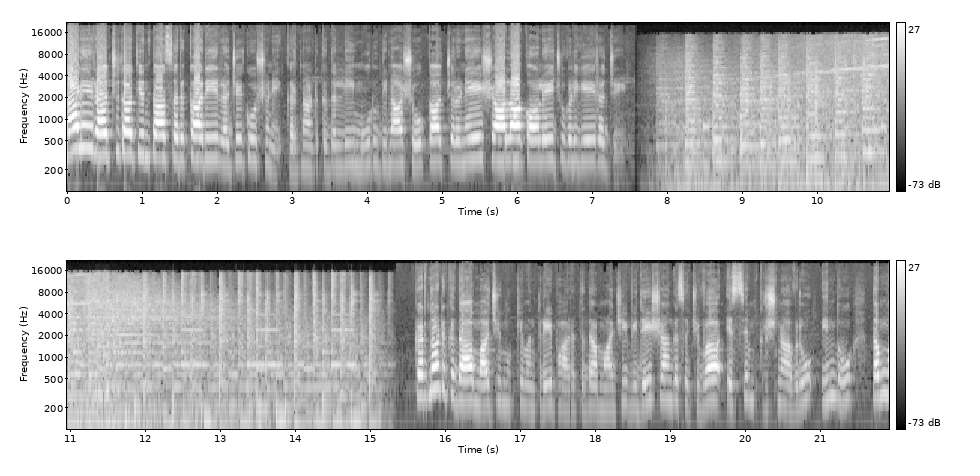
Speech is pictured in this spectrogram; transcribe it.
ನಾಳೆ ರಾಜ್ಯದಾದ್ಯಂತ ಸರ್ಕಾರಿ ರಜೆ ಘೋಷಣೆ. ಕರ್ನಾಟಕದಲ್ಲಿ ಮೂರು ದಿನ ಶೋಕಾಚರಣೆ, ಶಾಲಾ ಕಾಲೇಜುಗಳಿಗೆ ರಜೆ. ಕರ್ನಾಟಕದ ಮಾಜಿ ಮುಖ್ಯಮಂತ್ರಿ, ಭಾರತದ ಮಾಜಿ ವಿದೇಶಾಂಗ ಸಚಿವ ಎಸ್ಎಂ ಕೃಷ್ಣ ಅವರು ಇಂದು ತಮ್ಮ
